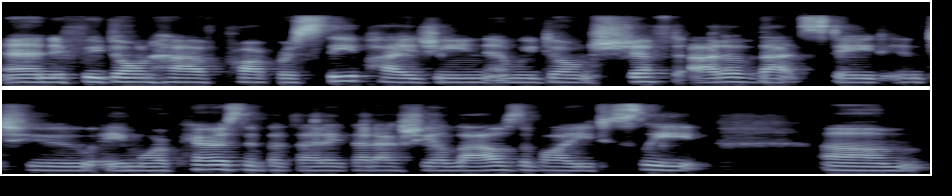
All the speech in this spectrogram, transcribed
And if we don't have proper sleep hygiene and we don't shift out of that state into a more parasympathetic that actually allows the body to sleep um,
